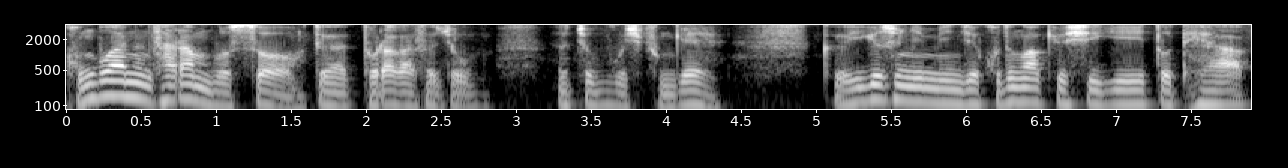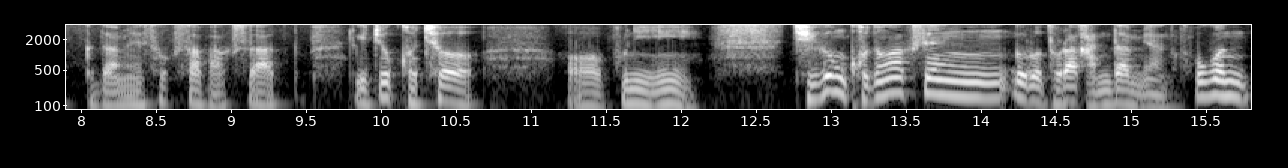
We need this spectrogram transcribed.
공부하는 사람으로서 제가 돌아가서 좀 여쭤보고 싶은 게 그 이 교수님이 이제 고등학교 시기 또 대학 그 다음에 석사 박사 이렇게 쭉 거쳐 어 보니 지금 고등학생으로 돌아간다면 혹은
